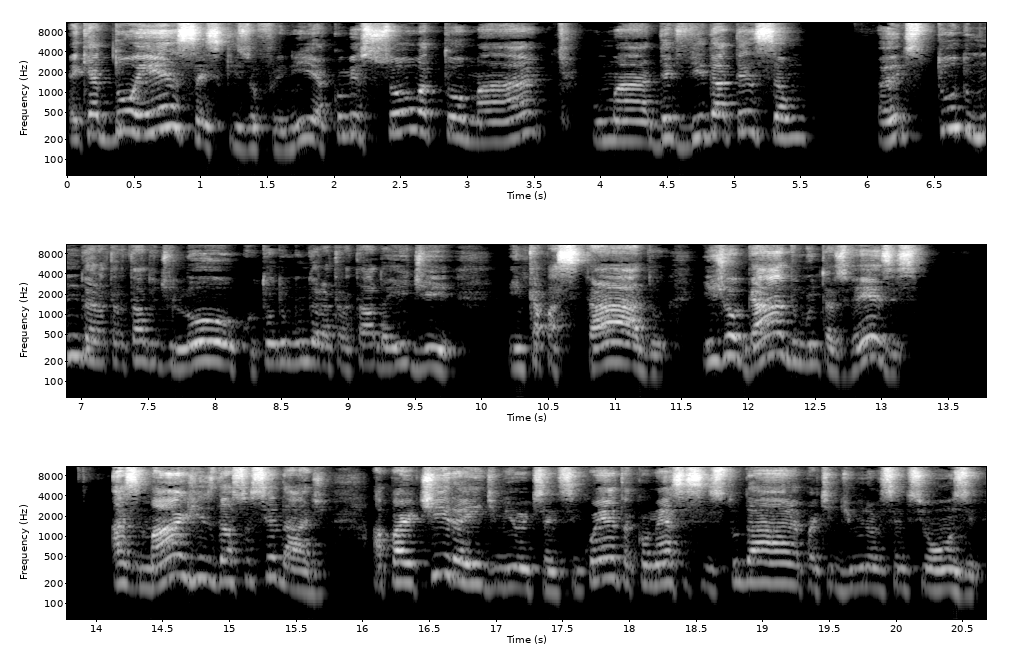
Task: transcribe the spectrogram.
é que a doença esquizofrenia começou a tomar uma devida atenção. Antes todo mundo era tratado de louco, todo mundo era tratado aí de incapacitado e jogado muitas vezes às margens da sociedade. A partir aí de 1850 começa a se estudar, a partir de 1911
